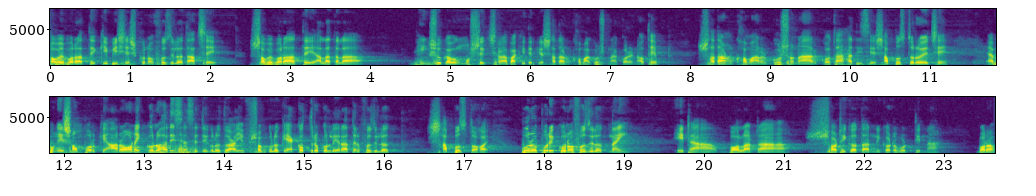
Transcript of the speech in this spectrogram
শবে বরাতে কি বিশেষ কোনো ফজিলত আছে? শবে বরাতে আল্লাহ তালা হিংসুক এবং মুশ্রিক ছাড়া বাকিদেরকে সাধারণ ক্ষমা ঘোষণা করেন। অতএব সাধারণ ক্ষমার ঘোষণার কথা হাদিসে সাব্যস্ত রয়েছে এবং এ সম্পর্কে আরও অনেকগুলো হাদিস আছে যেগুলো দাইফ সবগুলোকে একত্র করলে রাতের ফজিলত সাব্যস্ত হয়। পুরোপুরি কোনো ফজিলত নাই। এটা বলাটা সঠিকতার নিকটবর্তী না। বরং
